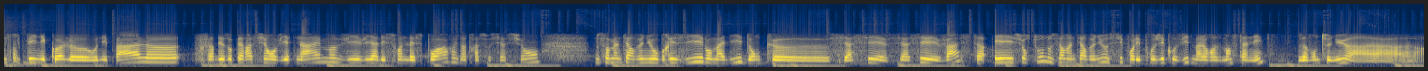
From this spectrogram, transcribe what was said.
équipé une école au Népal. faire des opérations au Vietnam via, via les soins de l'espoir, notre association. Nous sommes intervenus au Brésil, au Mali, donc euh, c'est assez, c'est assez vaste. Et surtout, nous sommes intervenus aussi pour les projets Covid, malheureusement cette année. Nous avons tenu à,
